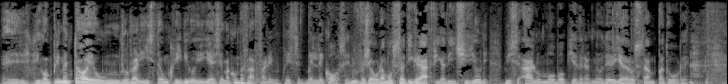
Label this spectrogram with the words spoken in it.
eh, si complimentò e un giornalista, un critico gli chiese ma come fa a fare queste belle cose? Lui faceva una mostra di grafica, di incisioni, lui disse ah non me lo può chiedere a me, lo deve chiedere allo stampatore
